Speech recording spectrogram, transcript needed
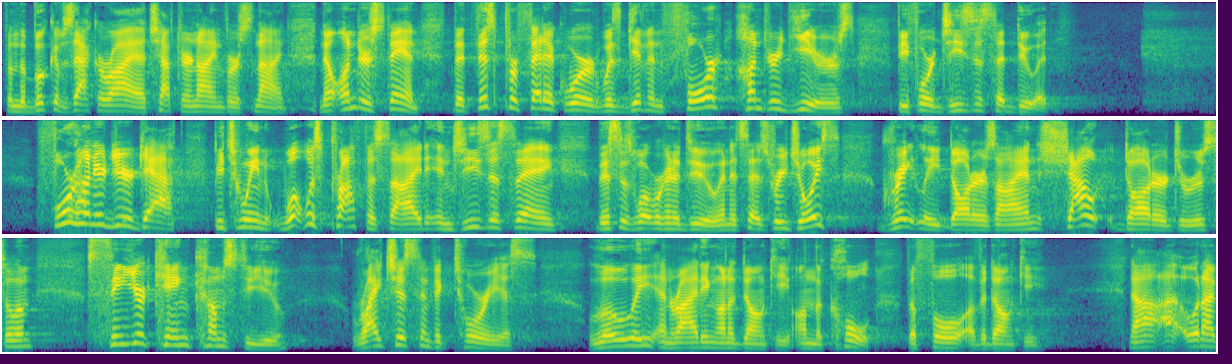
from the book of Zechariah, chapter 9, verse 9. Now, understand that this prophetic word was given 400 years before Jesus said, Do it. 400 year gap between what was prophesied and Jesus saying, This is what we're going to do. And it says, Rejoice greatly, daughter Zion. Shout, daughter Jerusalem. See, your king comes to you, righteous and victorious, lowly and riding on a donkey, on the colt, the foal of a donkey. Now, when I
